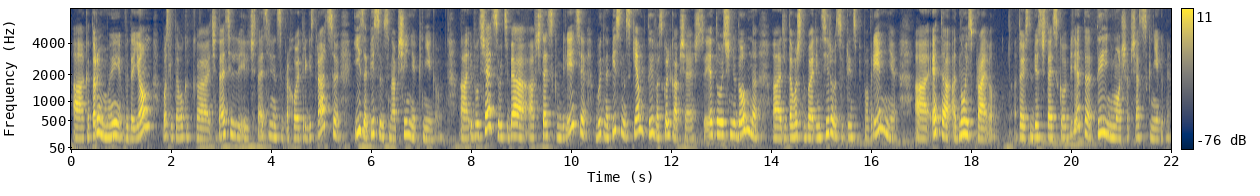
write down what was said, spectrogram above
а, который мы выдаем после того, как а, читатель или читательница проходит регистрацию и записывается на общение к книгам. А, и получается, у тебя в читательском билете будет написано, с кем ты во сколько общаешься. И это очень удобно для того, чтобы ориентироваться, в принципе, по времени. Это одно из правил. То есть без читательского билета ты не можешь общаться с книгами.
